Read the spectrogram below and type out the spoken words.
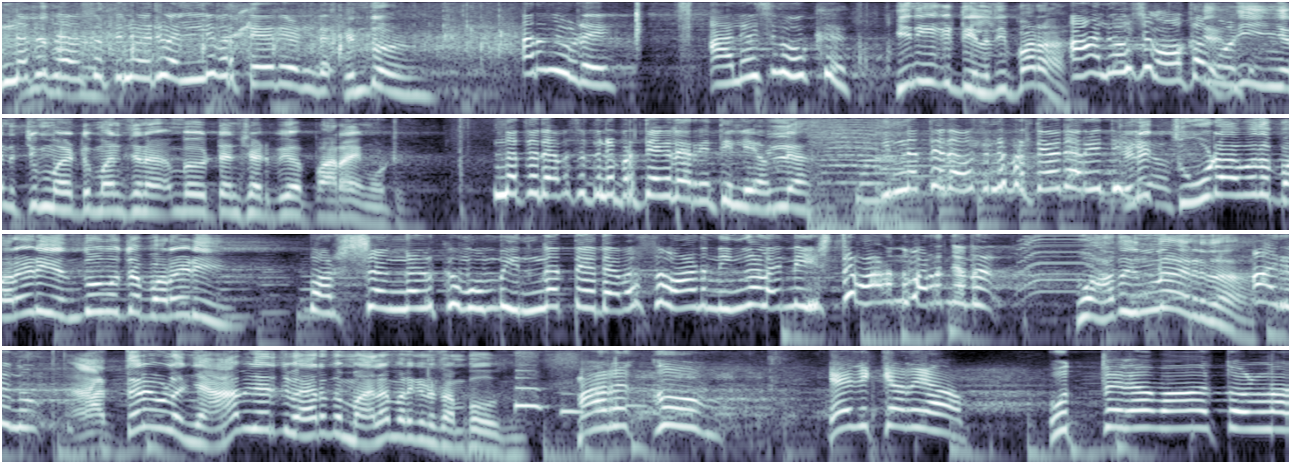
ഇന്നത്തെ ദിവസത്തിന് ഒരു വലിയ പ്രത്യേകതയുണ്ട്. എന്തോ? അറിഞ്ഞൂടെ? ആലോചിച്ച് നോക്ക്. എനിക്ക് കിട്ടിയില്ല. നീ പറ. ആലോചിച്ച് നോക്കാം നീ ഇങ്ങനെ ചുമ്മായിട്ട് മനസ്സിനെ മനുഷ്യനെ ടെൻഷൻ അടിപ്പിക്കുക. പറ അങ്ങോട്ട്. ഇന്നത്തെ ദിവസത്തിന്റെ പ്രത്യേകത അറിയത്തില്ലയോ? ഇല്ല. ഇന്നത്തെ ദിവസത്തിന്റെ പ്രത്യേകത എടി അറിയത്തില്ലയോ ചൂടാവാതെ പറയടി. എന്തോന്ന് വെച്ചാ പറയടി. വർഷങ്ങൾക്ക് മുമ്പ് ഇന്നത്തെ ദിവസമാണ് നിങ്ങൾ എന്നെ ഇഷ്ടമാണെന്ന് പറഞ്ഞത്. ഓ അത് ഇന്നായിരുന്നു? ആയിരുന്നു. അത്രേ ഉള്ളൂ. ഞാൻ വിചാരിച്ചു വേറെ മല മറിക്കണ സംഭവം മറക്കും. എനിക്കറിയാം. ഉത്തരവാദിത്തമുള്ള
